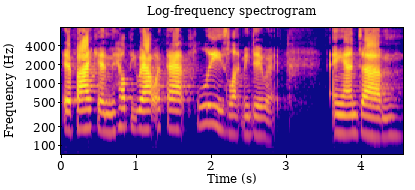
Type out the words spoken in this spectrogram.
if I can help you out with that, please let me do it. And um,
